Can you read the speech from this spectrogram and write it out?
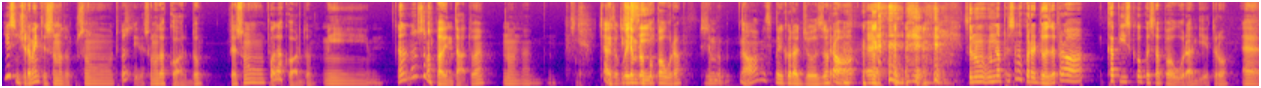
Io sinceramente sono, sono, ti posso dire, sono d'accordo cioè, sono un po' d'accordo. Mi... No, non sono spaventato, eh. Non... Certo, ti, ti sembra un po' paura? Sembra... No, mi sembri coraggioso. Però eh, sono una persona coraggiosa, però capisco questa paura dietro. Eh...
